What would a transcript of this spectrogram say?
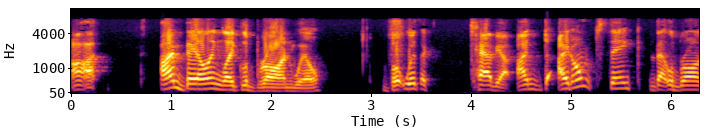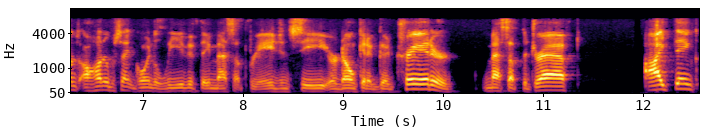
I, I'm bailing like LeBron will, but with a caveat. I'm I don't think that LeBron's 100% going to leave if they mess up free agency or don't get a good trade or mess up the draft. I think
